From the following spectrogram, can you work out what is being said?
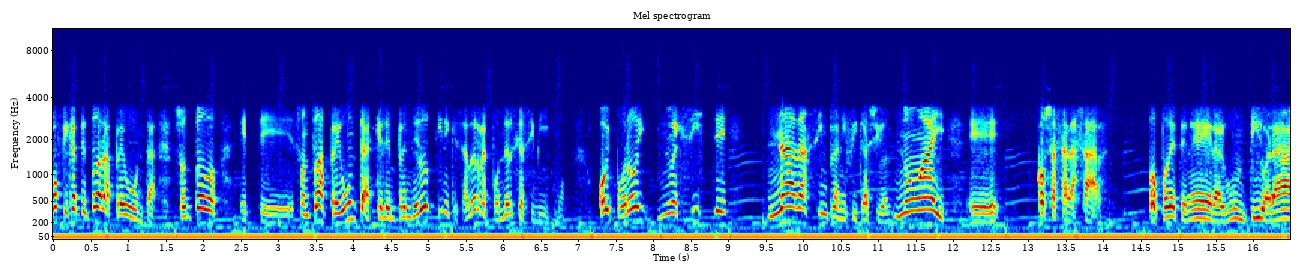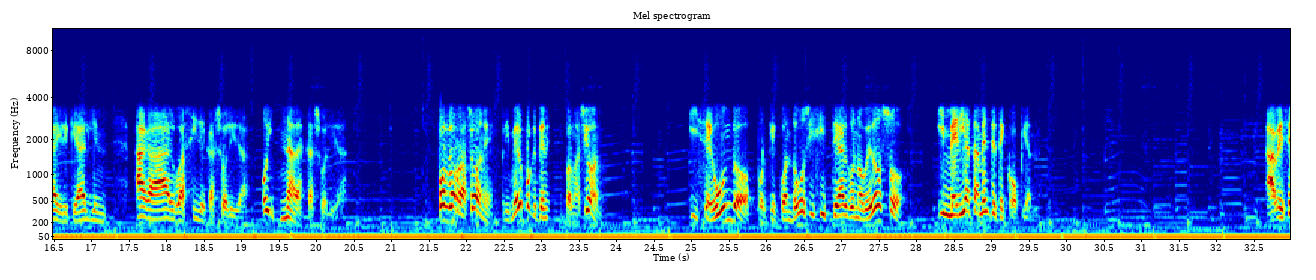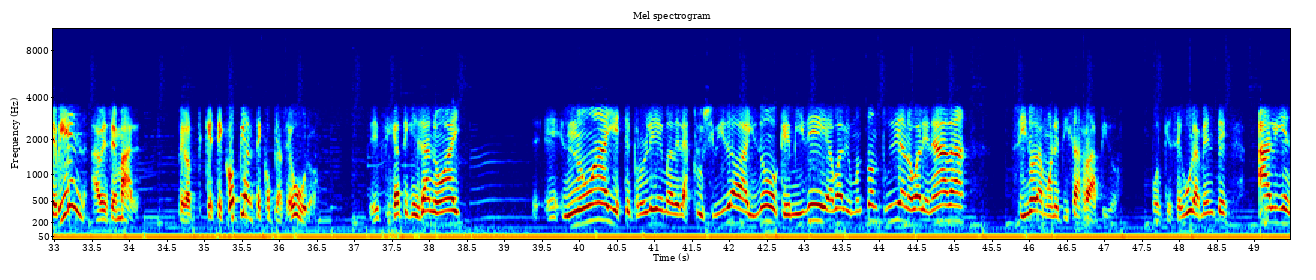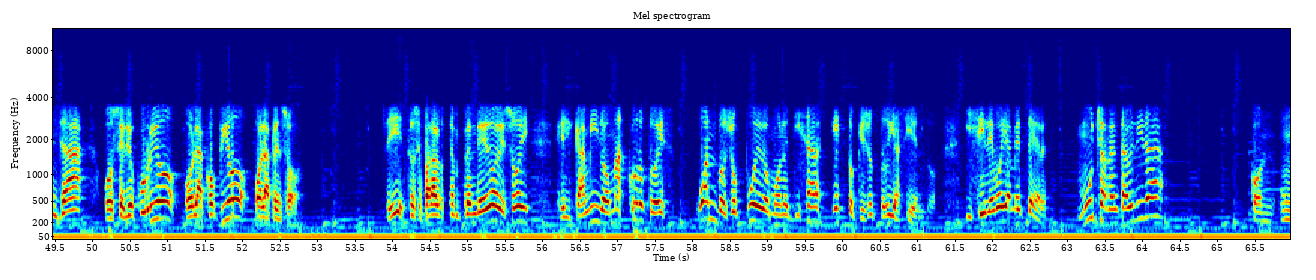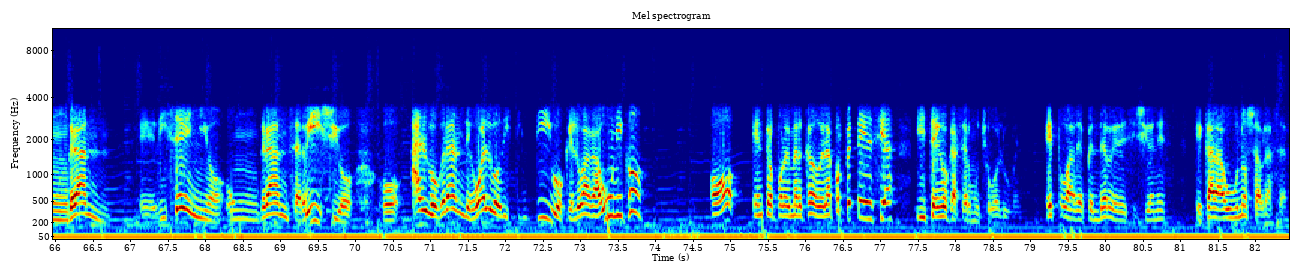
Vos fijate todas las preguntas, son todos este, son todas preguntas que el emprendedor tiene que saber responderse a sí mismo. Hoy por hoy no existe nada sin planificación, no hay eh, cosas al azar. Vos podés tener algún tiro al aire, que alguien haga algo así de casualidad. Hoy nada es casualidad. Por dos razones. Primero porque tenés información. Y segundo, porque cuando vos hiciste algo novedoso, inmediatamente te copian. A veces bien, a veces mal. Pero que te copian, te copian seguro. Fíjate que ya no hay eh, no hay este problema de la exclusividad y no, que mi idea vale un montón, tu idea no vale nada si no la monetizás rápido, porque seguramente alguien ya o se le ocurrió, o la copió, o la pensó. ¿Sí? Entonces para los emprendedores hoy el camino más corto es cuándo yo puedo monetizar esto que yo estoy haciendo. Y si le voy a meter mucha rentabilidad con un gran eh, diseño, un gran servicio o algo grande o algo distintivo que lo haga único, o entro por el mercado de la competencia y tengo que hacer mucho volumen. Esto va a depender de decisiones que cada uno sabrá hacer.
